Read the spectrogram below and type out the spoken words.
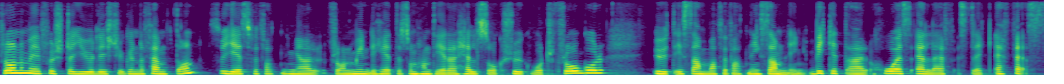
Från och med 1 juli 2015 så ges författningar från myndigheter som hanterar hälso och sjukvårdsfrågor ut i samma författningssamling, vilket är HSLF-FS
